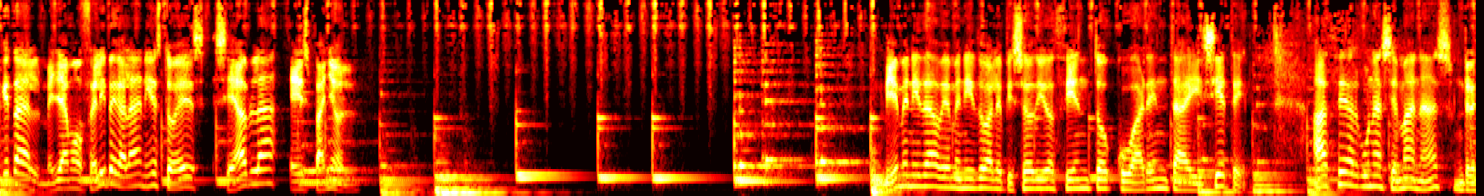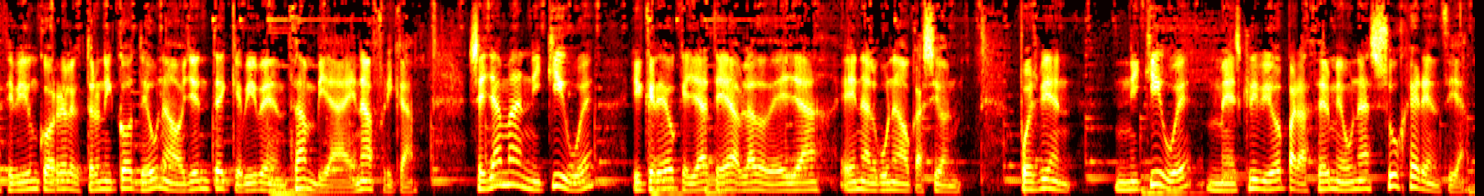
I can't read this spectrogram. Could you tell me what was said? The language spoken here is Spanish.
¿Qué tal? Me llamo Felipe Galán y esto es Se habla español. Bienvenida o bienvenido al episodio 147. Hace algunas semanas recibí un correo electrónico de una oyente que vive en Zambia, en África. Se llama Nikiwe y creo que ya te he hablado de ella en alguna ocasión. Pues bien, Nikiwe me escribió para hacerme una sugerencia.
